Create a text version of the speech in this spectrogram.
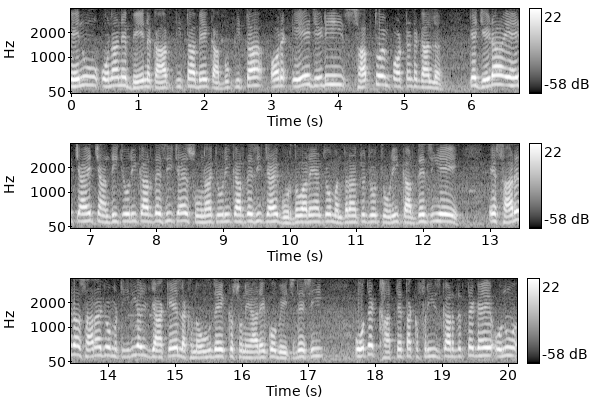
ਇਹਨੂੰ ਉਹਨਾਂ ਨੇ ਬੇਨਕਾਬ ਕੀਤਾ, ਬੇਕਾਬੂ ਕੀਤਾ। ਔਰ ਇਹ ਜਿਹੜੀ ਸਭ ਤੋਂ ਇੰਪੋਰਟੈਂਟ ਗੱਲ ਕਿ ਜਿਹੜਾ ਇਹ ਚਾਹੇ ਚਾਂਦੀ ਚੋਰੀ ਕਰਦੇ ਸੀ, ਚਾਹੇ ਸੋਨਾ ਚੋਰੀ ਕਰਦੇ ਸੀ, ਚਾਹੇ ਗੁਰਦੁਆਰਿਆਂ ਚੋਂ, ਮੰਦਰਾਂ ਚੋਂ ਜੋ ਚੋਰੀ ਕਰਦੇ ਸੀ ਇਹ ਇਹ ਸਾਰੇ ਦਾ ਸਾਰਾ ਜੋ ਮਟੀਰੀਅਲ ਜਾ ਕੇ ਲਖਨਊ ਦੇ ਇੱਕ ਸੁਨਿਆਰੇ ਕੋ ਵੇਚਦੇ ਸੀ, ਉਹਦੇ ਖਾਤੇ ਤੱਕ ਫਰੀਜ਼ ਕਰ ਦਿੱਤੇ ਗਏ, ਉਹਨੂੰ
